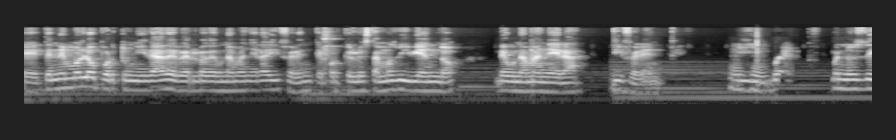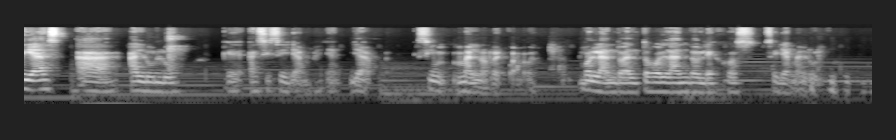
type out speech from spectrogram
eh, tenemos la oportunidad de verlo de una manera diferente, porque lo estamos viviendo de una manera diferente. Y bueno, buenos días a, a Lulu, que así se llama, ya, ya si mal no recuerdo. Volando alto, volando lejos, se llama Lulu.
